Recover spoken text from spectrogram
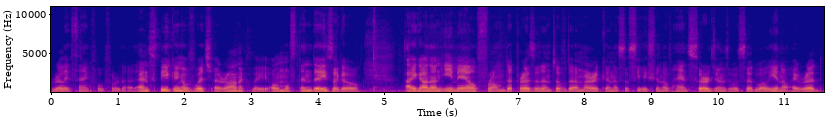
really thankful for that. And speaking of which, ironically, almost 10 days ago, I got an email from the president of the American Association of Hand Surgeons who said, Well, you know, I read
